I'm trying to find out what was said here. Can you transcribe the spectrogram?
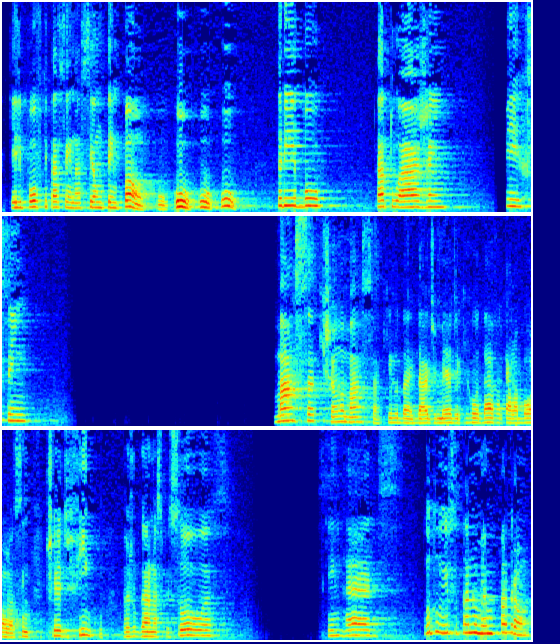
Aquele povo que está sem nascer há um tempão, o u, u, u, tribo, tatuagem, piercing, Massa, que chama massa, aquilo da Idade Média que rodava aquela bola assim, cheia de finco, para jogar nas pessoas. Skinheads. Tudo isso está no mesmo padrão.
